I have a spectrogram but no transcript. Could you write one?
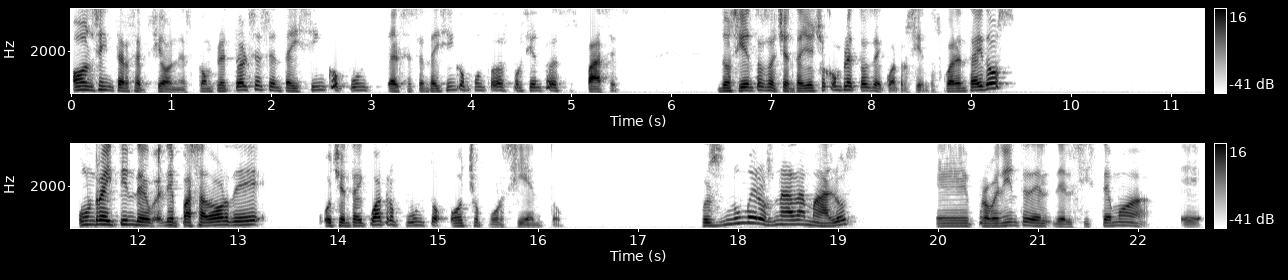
11 intercepciones. Completó el 65.2% el 65 de sus pases. 288 completos de 442. Un rating de, de pasador de 84.8%. Pues números nada malos eh, proveniente del, sistema eh,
